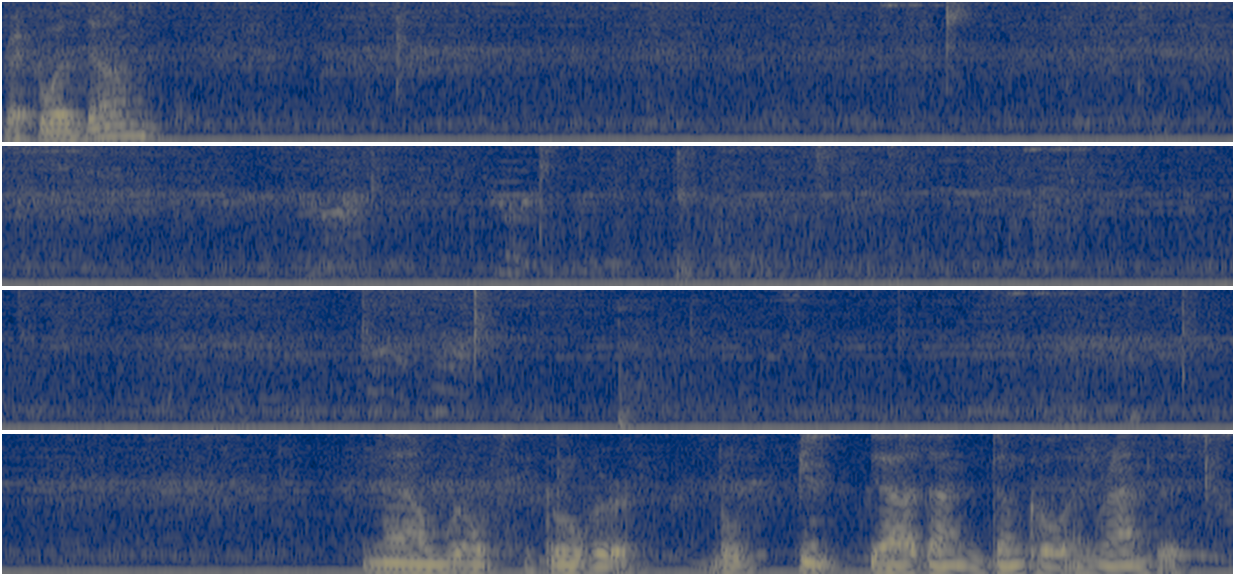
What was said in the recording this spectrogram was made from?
Record was done. Now we'll take over. We'll beat Yazan, Dunkel, and Ramsus.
